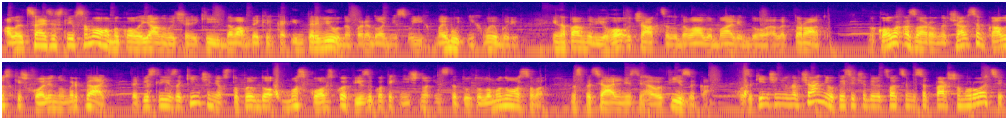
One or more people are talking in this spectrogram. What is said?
Але це зі слів самого Миколи Яновича, який давав декілька інтерв'ю напередодні своїх майбутніх виборів, і напевне в його очах це додавало балів до електорату. Микола Азаров навчався в Калузькій школі номер 5 та після її закінчення вступив до Московського фізико-технічного інституту Ломоносова на спеціальність геофізика. По закінченню навчання у 1971 році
